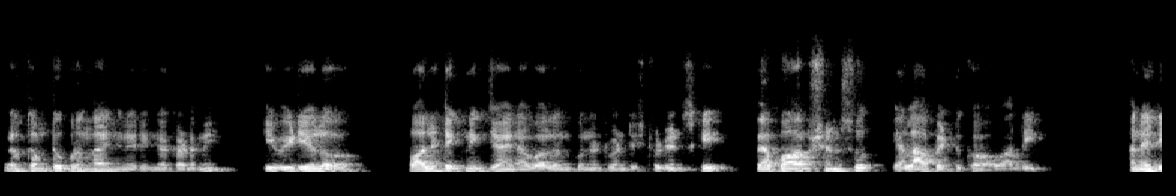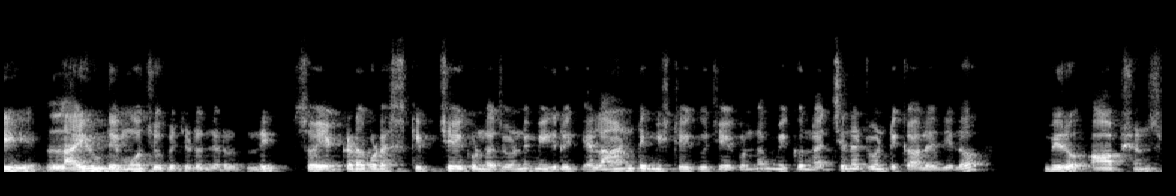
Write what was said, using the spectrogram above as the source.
Welcome to Brinda engineering academy ఈ వీడియోలో పాలిటెక్నిక్ జాయిన్ అవ్వాలనుకున్నటువంటి స్టూడెంట్స్కి వెబ్ ఆప్షన్స్ ఎలా పెట్టుకోవాలి అనేది లైవ్ డెమో చూపించడం జరుగుతుంది. సో ఎక్కడ కూడా స్కిప్ చేయకుండా చూడండి. మీకు ఎలాంటి మిస్టేక్ చేయకుండా మీకు నచ్చినటువంటి కాలేజీలో మీరు ఆప్షన్స్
